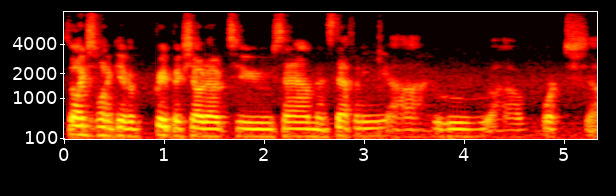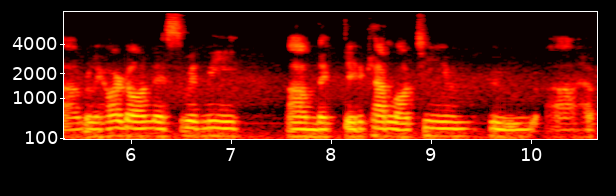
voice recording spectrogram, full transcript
So I just want to give a great big shout out to Sam and Stephanie, uh, who uh, worked uh, really hard on this with me, um, the data catalog team, who uh, have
